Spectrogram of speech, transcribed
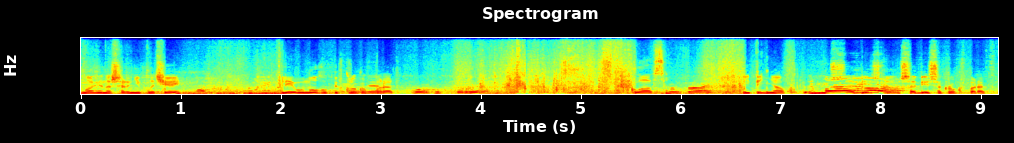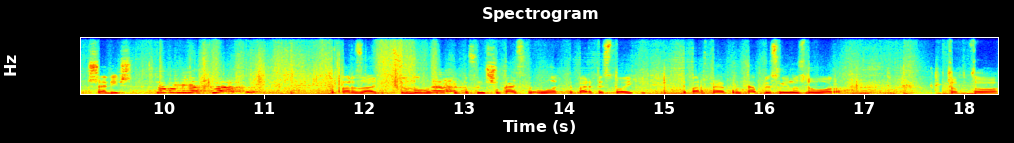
Ноги на ширині плечей, ліву ногу півкрока вперед. Вклався і підняв. Ще більше, ще більше крок вперед. Ще більше. Хто ви мене скласти? Тепер ззаді. Цю ногу трохи посунь, шукай. От, тепер ти стойкий. Тепер в тебе крута плюс-мінус до ворога. Тобто,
